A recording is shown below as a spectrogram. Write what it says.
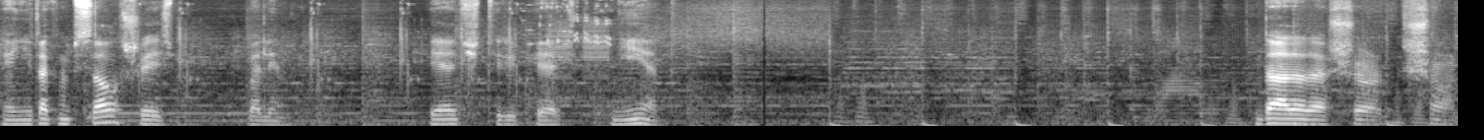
Я не так написал? 6. Блин. 5, 4, 5. Нет. Да-да-да, short, short.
